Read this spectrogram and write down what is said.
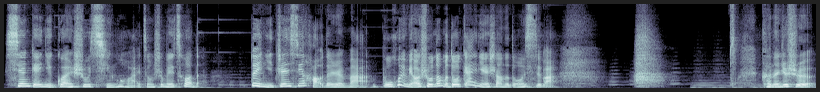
先给你灌输情怀，总是没错的。对你真心好的人吧，不会描述那么多概念上的东西吧？可能就是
